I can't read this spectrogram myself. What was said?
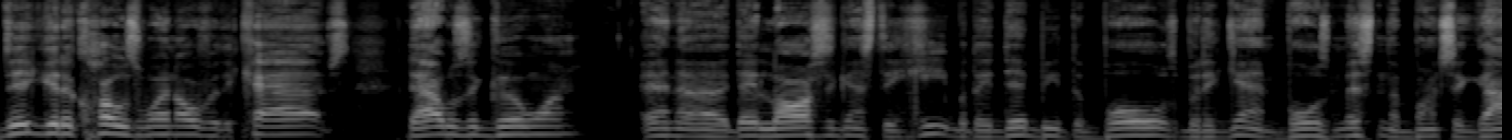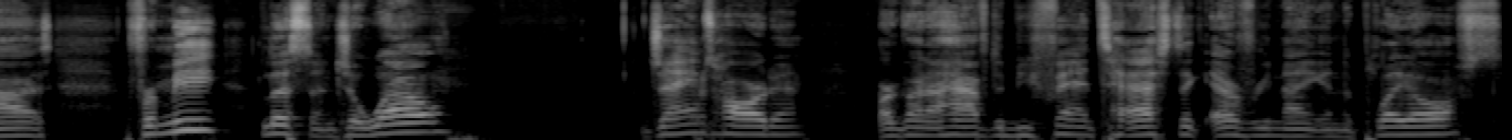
Did get a close win over the Cavs. That was a good one. And uh, they lost against the Heat, but they did beat the Bulls. But again, Bulls missing a bunch of guys. For me, listen, Joel, James Harden are gonna have to be fantastic every night in the playoffs.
